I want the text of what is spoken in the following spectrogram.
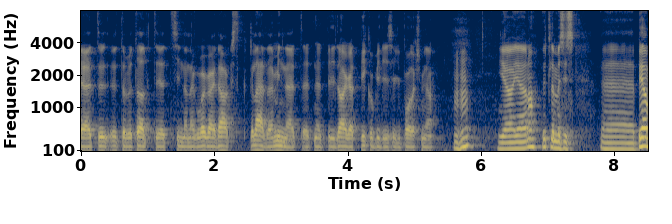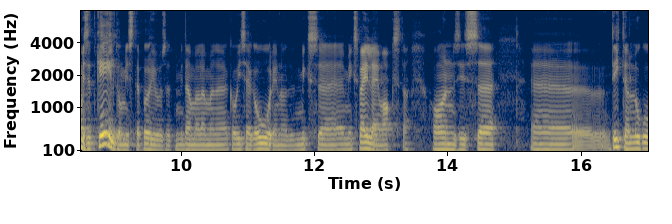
ja et ütleb, et alati, et sinna nagu väga ei tahaks lähedale minna, et, et need pidid aeg-ajalt pikupidi isegi pooleks minema mm. -hmm. Ja, ja noh, ütleme siis äh, peamised keeldumiste põhjused, mida me oleme nagu ise ka uurinud, miks, miks välja ei maksta, on siis äh, Äh, tihti on lugu,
